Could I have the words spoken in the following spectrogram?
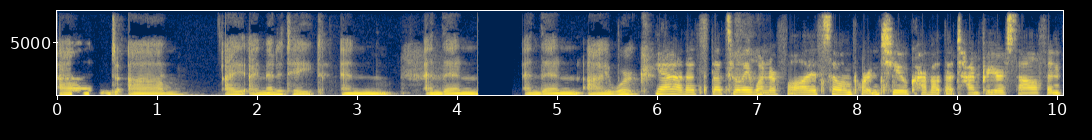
and um, I, I meditate and and then and then I work. Yeah, that's that's really wonderful. It's so important to carve out that time for yourself, and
